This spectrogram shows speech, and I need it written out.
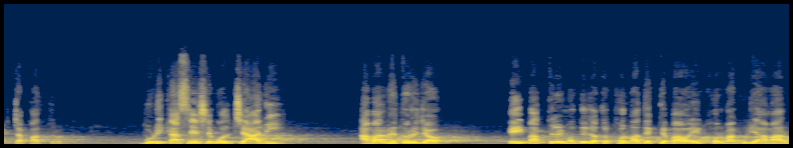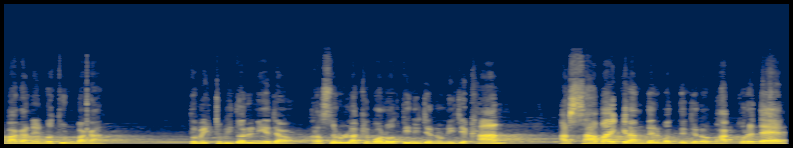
একটা পাত্র। বুড়ি কাছে এসে বলছে, আলী, আবার ভেতরে যাও। এই পাত্রের মধ্যে যত খোরমা দেখতে পাও, এই খোরমাগুলি আমার বাগানে, নতুন বাগান। তুমি একটু ভিতরে নিয়ে যাও। রসুল্লাহকে বলো, তিনি যেন নিজে খান আর সাহবাই কেরামদের মধ্যে যেন ভাগ করে দেন।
